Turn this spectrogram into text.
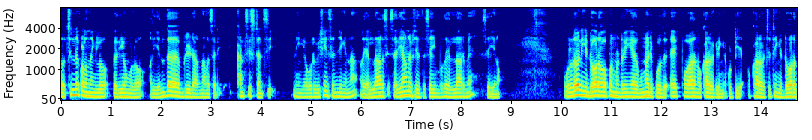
ஸோ சின்ன குழந்தைங்களோ பெரியவங்களோ அது எந்த ப்ரீடாக இருந்தாலும் சரி கன்சிஸ்டன்சி நீங்கள் ஒரு விஷயம் செஞ்சீங்கன்னா அதை எல்லோரும் சரியான விஷயத்தை செய்யும்போது எல்லாருமே செய்யணும். ஒரு தடவை நீங்கள் டோரை ஓப்பன் பண்ணுறீங்க அது முன்னாடி போகுது ஏய் போகாதன்னு உட்கார வைக்கிறீங்க குட்டியை. உட்கார வச்சுட்டு நீங்கள் டோரை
